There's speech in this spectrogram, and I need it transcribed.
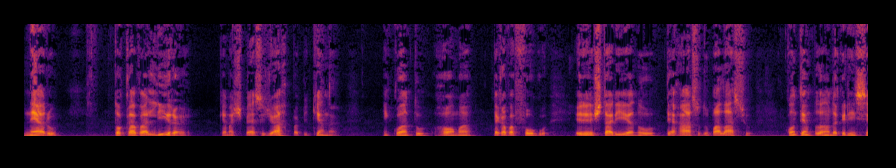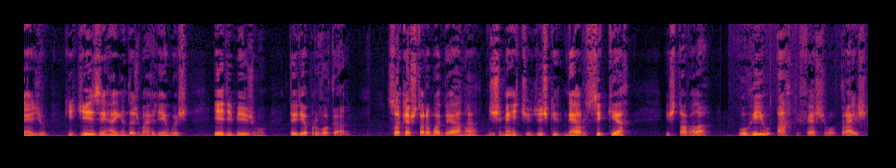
Nero, tocava a lira, que é uma espécie de harpa pequena, enquanto Roma pegava fogo. Ele estaria no terraço do palácio, contemplando aquele incêndio que dizem ainda as más línguas, ele mesmo teria provocado. Só que a história moderna desmente, diz que Nero sequer estava lá. O Rio Art Festival traz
